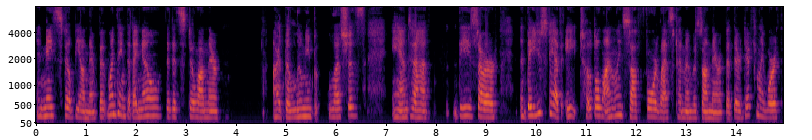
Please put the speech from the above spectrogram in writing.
it may still be on there. But one thing that I know that it's still on there are the Lumi blushes and uh, these are they used to have eight total. I only saw four last time I was on there, but they're definitely worth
